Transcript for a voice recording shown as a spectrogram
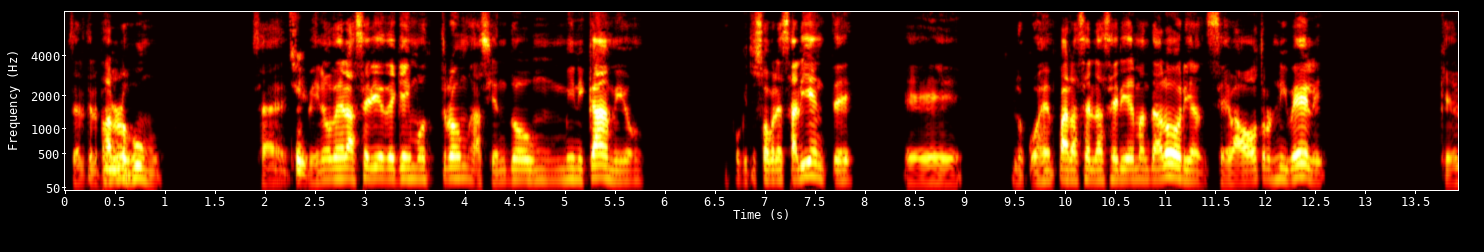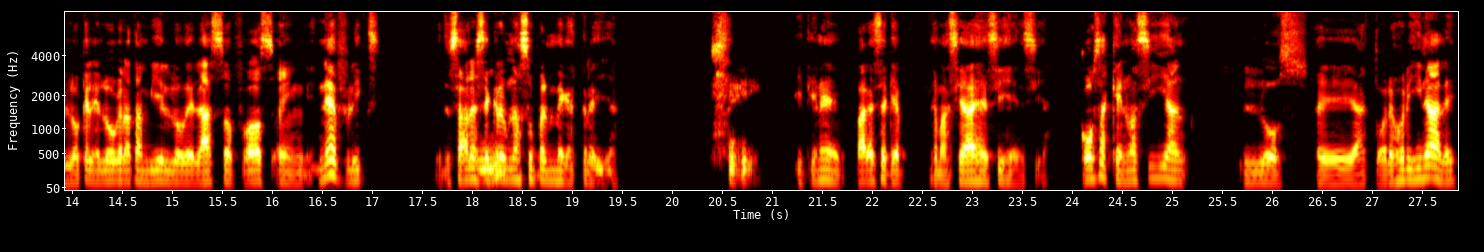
Se le treparon los humos. O sea, Sí. vino de la serie de Game of Thrones haciendo un mini cambio, un poquito sobresaliente. eh, lo cogen para hacer la serie de Mandalorian, se va a otros niveles, que es lo que le logra también lo de Last of Us en Netflix. Entonces ahora se crea una super mega estrella Sí. y tiene, parece que, demasiadas exigencias. Cosas que no hacían los eh, actores originales,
